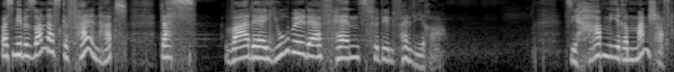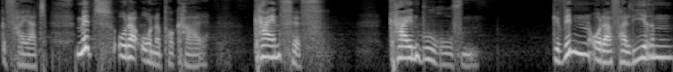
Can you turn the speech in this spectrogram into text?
Was mir besonders gefallen hat, das war der Jubel der Fans für den Verlierer. Sie haben ihre Mannschaft gefeiert, mit oder ohne Pokal. Kein Pfiff, kein Buhrufen, gewinnen oder verlieren,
